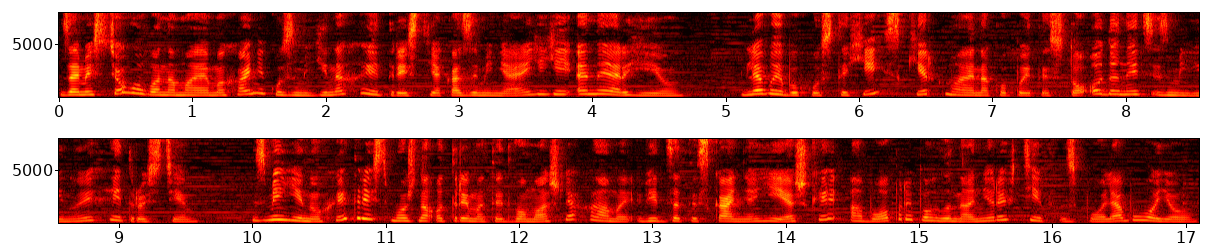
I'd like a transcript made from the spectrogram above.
Замість цього вона має механіку зміїна хитрість, яка заміняє її енергію. Для вибуху стихій Скірк має накопити 100 одиниць зміїної хитрості. Зміїну хитрість можна отримати двома шляхами від затискання єшки або при поглинанні рифтів з поля бою.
